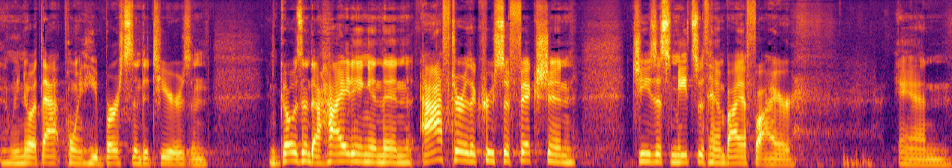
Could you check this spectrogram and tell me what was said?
And we know at that point he bursts into tears and, and goes into hiding. And then after the crucifixion, Jesus meets with him by a fire and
